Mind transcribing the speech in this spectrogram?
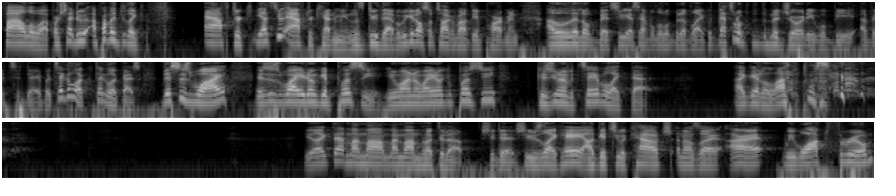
follow up, or should I do? I'll probably do like after. Yeah, let's do after ketamine. Let's do that. But we could also talk about the apartment a little bit, so you guys have a little bit of like. That's what the majority will be of it today. But take a look. Take a look, guys. This is why. This is why you don't get pussy. You want to know why you don't get pussy? Because you don't have a table like that. I get a lot of pussy. You like that? My mom, my mom hooked it up. She did. She was like, "Hey, I'll get you a couch," and I was like, "All right." We walked through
